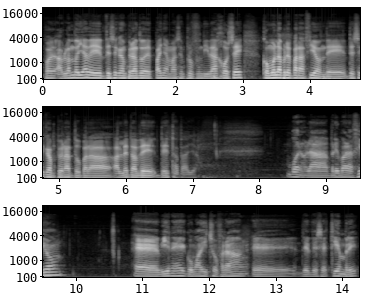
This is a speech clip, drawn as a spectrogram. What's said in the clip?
Pues hablando ya de, ese campeonato de España más en profundidad, José, ¿cómo es la preparación de, ese campeonato para atletas de, esta talla? Bueno, la preparación eh, viene, como ha dicho Fran, eh, desde septiembre,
